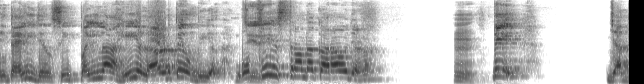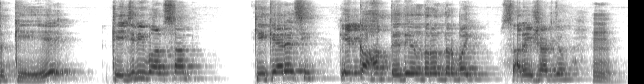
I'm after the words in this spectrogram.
ਇੰਟੈਲੀਜੈਂਸੀ ਪਹਿਲਾਂ ਹੀ ਅਲਰਟ ਤੇ ਹੁੰਦੀ ਆ। ਉੱਥੇ ਇਸ ਤਰ੍ਹਾਂ ਦਾ ਕਾਰਾ ਹੋ ਜਾਣਾ। ਹੂੰ। ਤੇ ਜਦ ਕਿ ਕੇਜਰੀਵਾਲ ਸਾਹਿਬ ਕੀ ਕਹਿ ਰਹੇ ਸੀ ਕਿ ਇੱਕ ਹਫ਼ਤੇ ਦੇ ਅੰਦਰ ਅੰਦਰ ਬਾਈ ਸਾਰੇ ਛੱਡ ਜਾਓ। ਹੂੰ।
